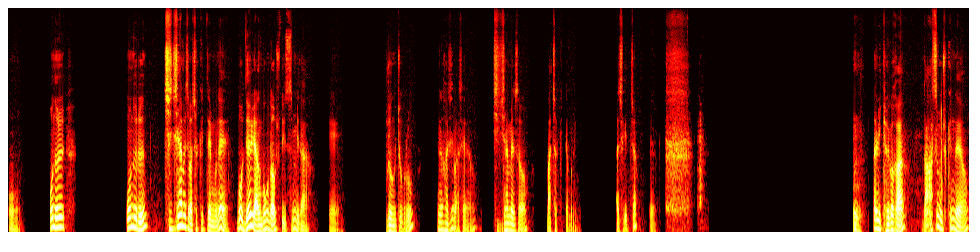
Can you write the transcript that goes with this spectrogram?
어. 오늘 오늘은 지지하면서 맞췄기 때문에 뭐 내일 양봉 나올 수도 있습니다. 예. 부정적으로 생각하지 마세요. 지지하면서 맞췄기 때문입니다. 아시겠죠? 네. 빨리 결과가 나왔으면 좋겠네요.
